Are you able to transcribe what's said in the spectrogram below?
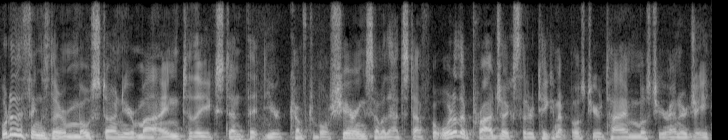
what are the things that are most on your mind to the extent that you're comfortable sharing some of that stuff? But what are the projects that are taking up most of your time, most of your energy?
